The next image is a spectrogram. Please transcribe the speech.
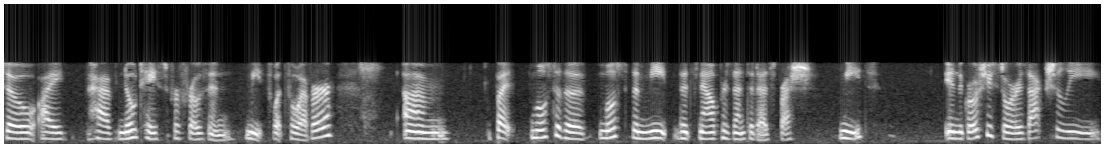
so I have no taste for frozen meats whatsoever. Um, but most of the most of the meat that's now presented as fresh meat in the grocery store is actually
